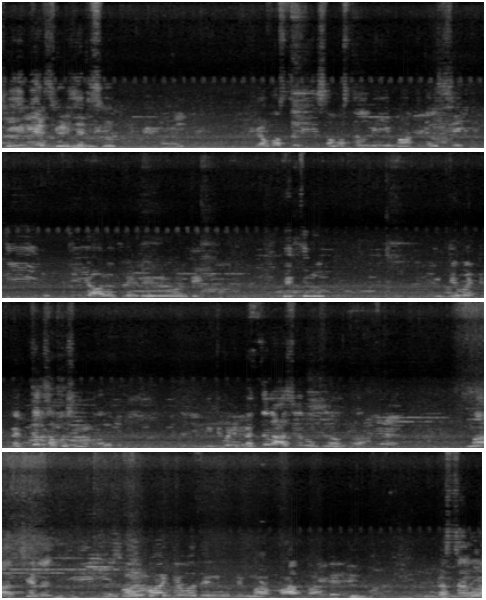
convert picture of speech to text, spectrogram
సీనియర్ సిటిజన్స్ వ్యవస్థని సంస్థల్ని మార్చగల శక్తి యుక్తి ఆలోచన లేనటువంటి వ్యక్తులు ఇటువంటి పెద్దల సమస్యలు ఇటువంటి పెద్దల ఆశీర్వదించిన మా చిరంజీవి సౌభాగ్యవతి మా పాప ప్రసన్న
